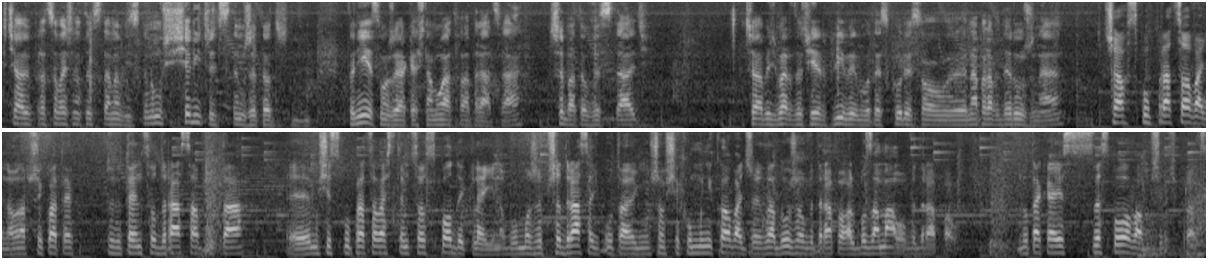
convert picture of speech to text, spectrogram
chciałaby pracować na tym stanowisku, no musi się liczyć z tym, że to, to nie jest może jakaś tam łatwa praca. Trzeba to wystać. Trzeba być bardzo cierpliwym, bo te skóry są e, naprawdę różne. trzeba współpracować. No, na przykład jak ten, co drasa buta, musi współpracować z tym, co spody klei, no bo może przedrasać buta muszą się komunikować, że za dużo wydrapał albo za mało wydrapał. No taka jest zespołowa musi być praca.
